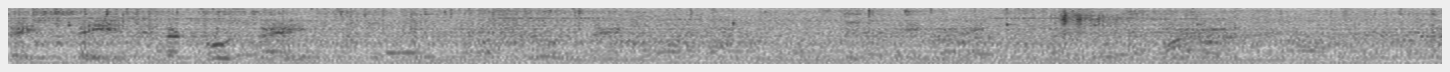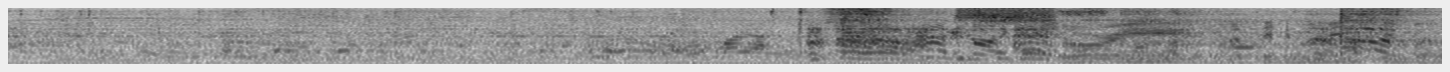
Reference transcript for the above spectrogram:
They say it is a crusade. Sorry, I didn't mean to, but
